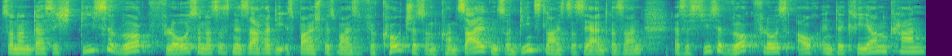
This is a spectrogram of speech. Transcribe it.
sondern dass ich diese Workflows, und das ist eine Sache, die ist beispielsweise für Coaches und Consultants und Dienstleister sehr interessant, dass ich diese Workflows auch integrieren kann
